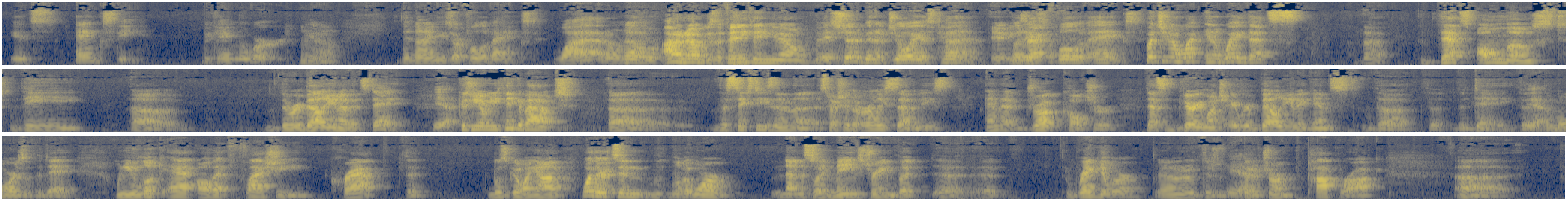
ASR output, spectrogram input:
It's angsty. became the word. You Mhm. know, the '90s are full of angst. Why I don't know. I don't know because if anything, you know, It should have been a joyous time, E- but exactly. it's full of angst. But you know what? In a way, that's uh, that's almost the uh, the rebellion of its day. Yeah, Because you know when you think about uh, the '60s and the especially the early '70s and that drug culture, that's very much a rebellion against the the, the day, the, Yeah. the mores of the day. When you look at all that flashy crap that was going on, whether it's in a little bit more not necessarily mainstream, but uh, uh, regular. I don't know if there's a Yeah. better term, pop rock uh,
